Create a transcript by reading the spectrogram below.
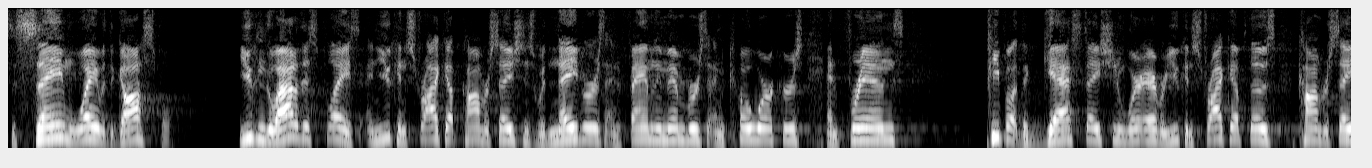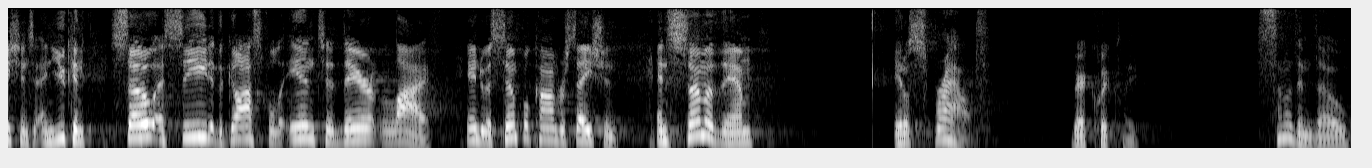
It's the same way with the gospel. You can go out of this place and you can strike up conversations with neighbors and family members and coworkers and friends, people at the gas station, wherever. You can strike up those conversations and you can sow a seed of the gospel into their life, into a simple conversation. And some of them, it'll sprout very quickly. Some of them, though,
